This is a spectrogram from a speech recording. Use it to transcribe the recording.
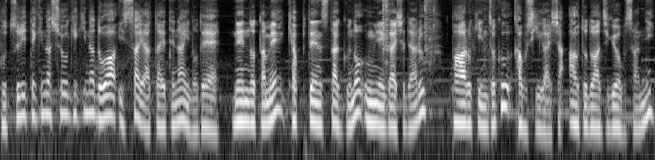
物理的な衝撃などは一切与えてないので念のためキャプテンスタッグの運営会社であるパール金属株式会社アウトドア事業部さんに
